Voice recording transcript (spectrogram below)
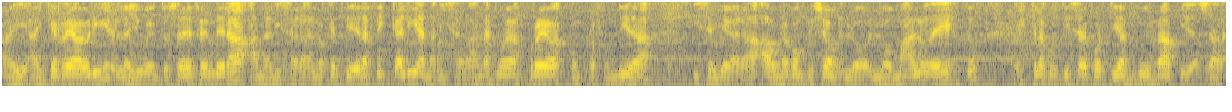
hay, hay que reabrir, la Juventus se defenderá, analizarán lo que pide la Fiscalía, analizarán las nuevas pruebas con profundidad y se llegará a una conclusión. Lo, malo de esto es que la justicia deportiva es muy rápida, o sea,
